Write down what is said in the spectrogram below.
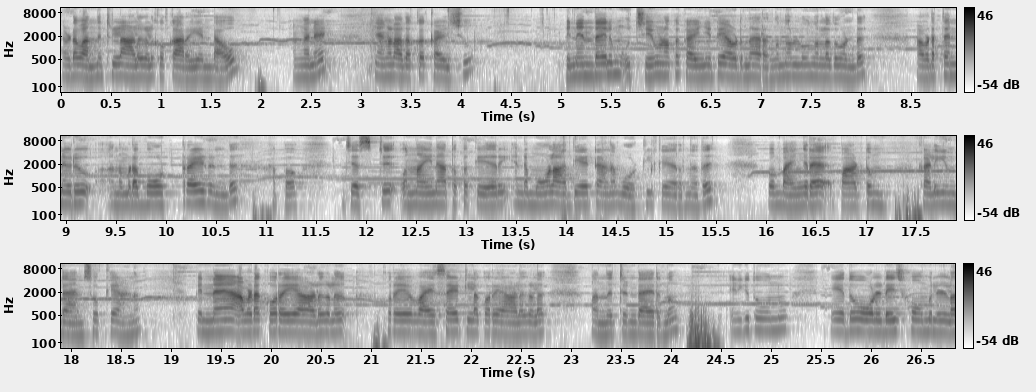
അവിടെ വന്നിട്ടുള്ള ആളുകൾക്കൊക്കെ അറിയുണ്ടാവും. അങ്ങനെ ഞങ്ങൾ അതൊക്കെ കഴിച്ചു. പിന്നെ എന്തായാലും ഉച്ചയൂണൊക്കെ കഴിഞ്ഞിട്ടേ അവിടുന്ന് ഇറങ്ങുന്നുള്ളൂ എന്നുള്ളത് കൊണ്ട് അവിടെ തന്നെ ഒരു നമ്മുടെ ബോട്ട് റൈഡ് ഉണ്ട്. അപ്പോൾ ജസ്റ്റ് ഒന്ന് അതിനകത്തൊക്കെ കയറി എന്റെ മോൾ ആദ്യമായിട്ടാണ് ബോട്ടിൽ കയറുന്നത്. അപ്പം ഭയങ്കര പാട്ടും കളിയും ഡാൻസും ഒക്കെയാണ്. പിന്നെ അവിടെ കുറേ ആളുകൾ കുറേ വയസ്സായിട്ടുള്ള കുറേ ആളുകൾ വന്നിട്ടുണ്ടായിരുന്നു. എനിക്ക് തോന്നുന്നു ഏതോ ഓൾഡ് ഏജ് ഹോമിലുള്ള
